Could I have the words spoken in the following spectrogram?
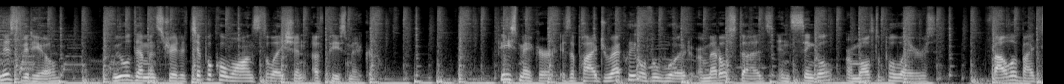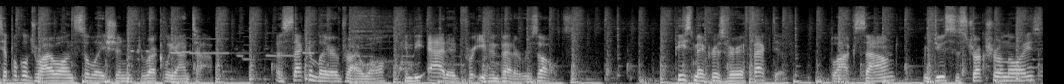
this video, we will demonstrate a typical wall installation of Peacemaker. Peacemaker is applied directly over wood or metal studs in single or multiple layers, followed by typical drywall installation directly on top. A second layer of drywall can be added for even better results. Peacemaker is very effective, blocks sound, reduces structural noise,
